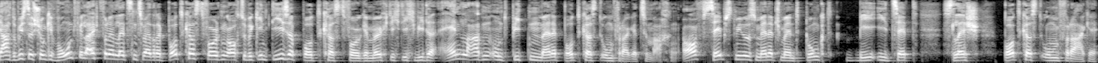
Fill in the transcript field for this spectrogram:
Ja, du bist es schon gewohnt vielleicht von den letzten zwei, drei Podcast-Folgen. Auch zu Beginn dieser Podcast-Folge möchte ich dich wieder einladen und bitten, meine Podcast-Umfrage zu machen. Auf selbst-management.biz slash Podcast-Umfrage.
